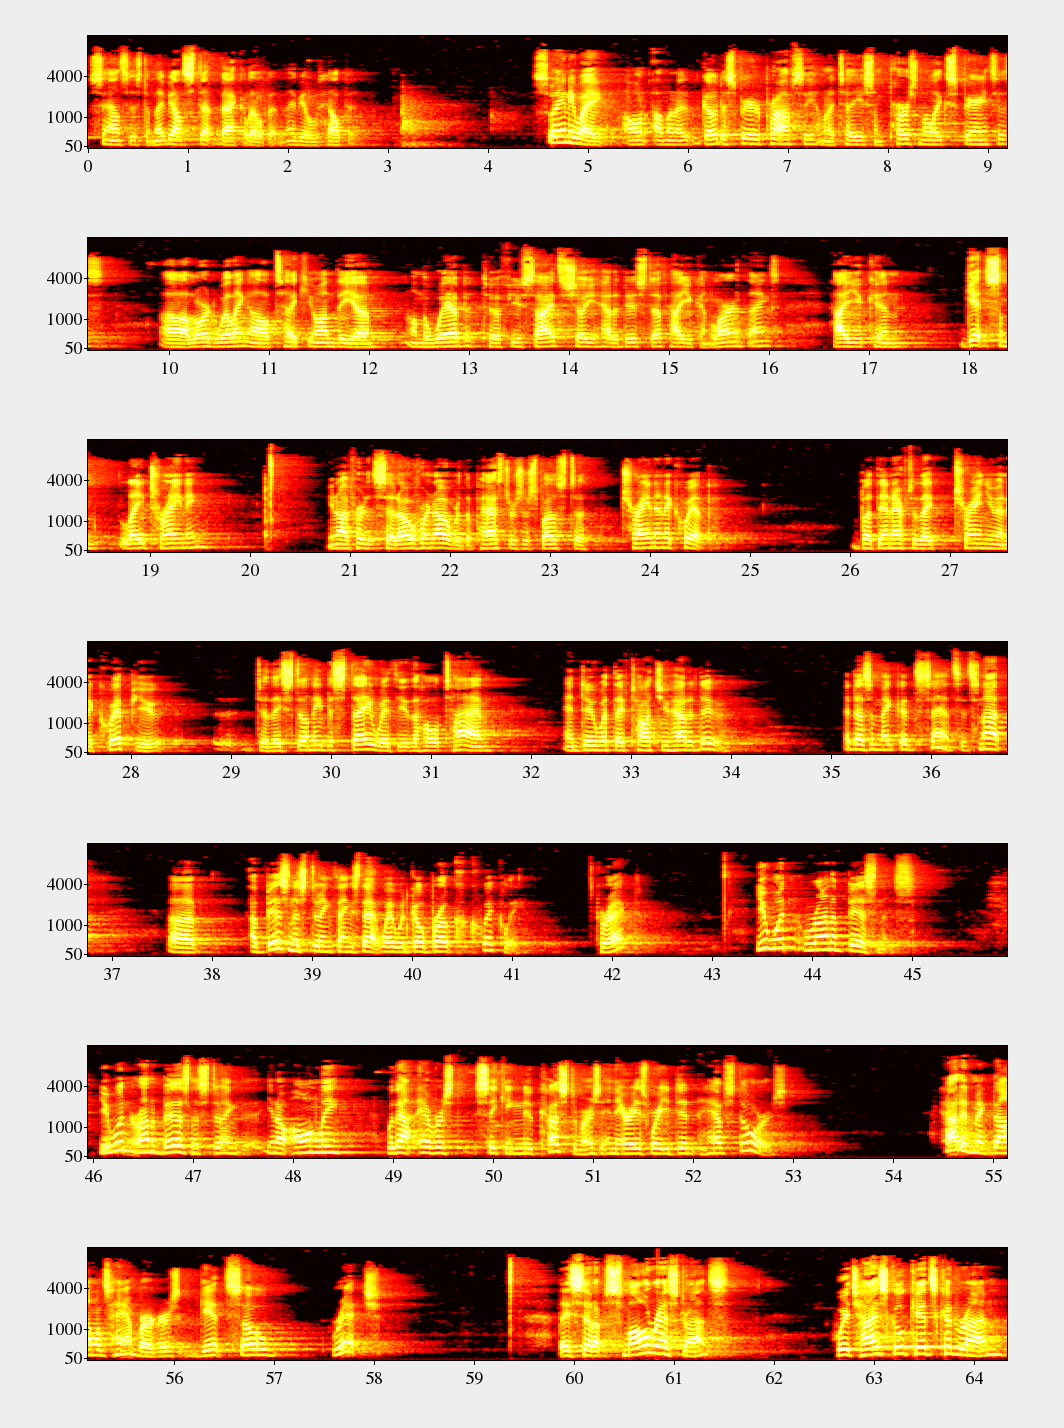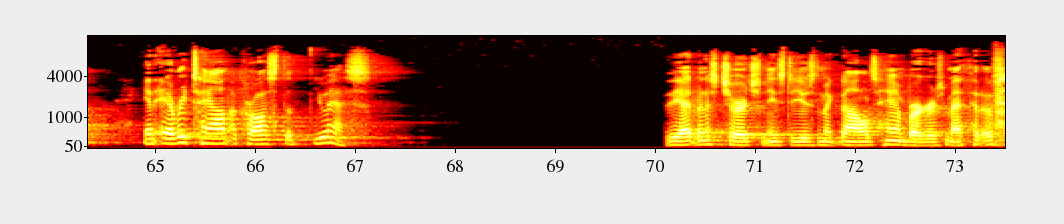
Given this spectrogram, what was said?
sound system. Maybe I'll step back a little bit. Maybe it'll help it. So, anyway, I'm going to go to Spirit of Prophecy. I'm going to tell you some personal experiences. Uh, Lord willing, I'll take you on the. Uh, on the web to a few sites, show you how to do stuff, how you can learn things, how you can get some lay training. You know, I've heard it said over and over the pastors are supposed to train and equip. But then after they train you and equip you, do they still need to stay with you the whole time and do what they've taught you how to do? It doesn't make good sense. It's not uh, a business doing things that way would go broke quickly. Correct? You wouldn't run a business. You wouldn't run a business doing, you know, only without ever seeking new customers in areas where you didn't have stores. How did McDonald's hamburgers get so rich? They set up small restaurants which high school kids could run in every town across the U.S. The Adventist church needs to use the McDonald's hamburgers method of,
